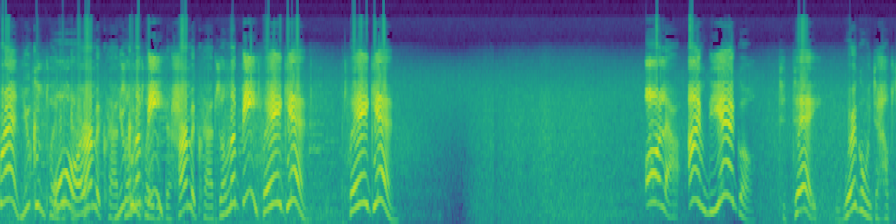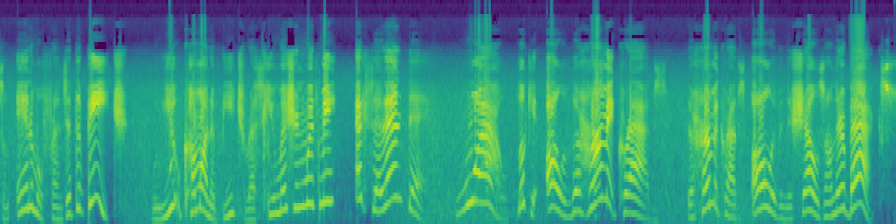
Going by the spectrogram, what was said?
friend. You can play or with the hermit crabs you on can the play beach. with the hermit crabs on the beach. Play again. Play again. Hola, I'm Diego. Today, we're going to help some animal friends at the beach. Will you come on a beach rescue mission with me? Excelente! Wow, look at all of the hermit crabs. The hermit crabs all live in the shells on their backs.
